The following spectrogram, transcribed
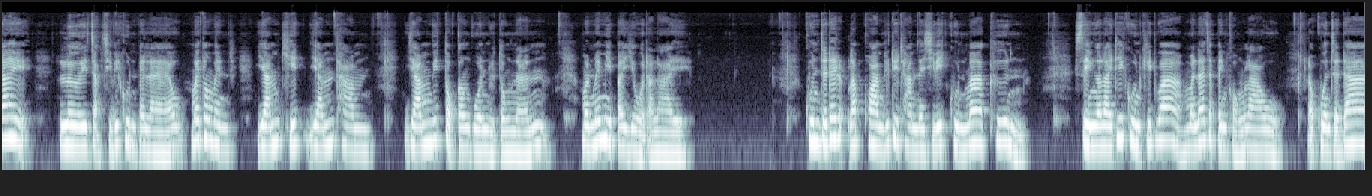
ได้ เลยจากชีวิตคุณไปแล้ว ไม่ต้องเป็นย้ำคิด ย้ำทำย้ำวิตกกังวลอยู่ตรงนั้น มันไม่มีประโยชน์อะไร คุณจะได้รับความยุติธรรมในชีวิตคุณมากขึ้น สิ่งอะไรที่คุณคิดว่ามันน่าจะเป็นของเรา เราควรจะได้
